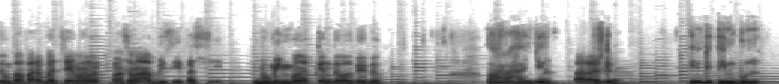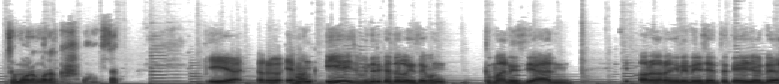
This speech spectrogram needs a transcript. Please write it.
Sumpah parah banget sih emang langsung habis sih pas booming banget kan tuh waktu itu Parah anjir. Parah Terus kayak ini ditimbun sama orang-orang ah bangsat Iya, emang iya sebenernya kata lu emang kemanusiaan orang-orang Indonesia tuh kayaknya udah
